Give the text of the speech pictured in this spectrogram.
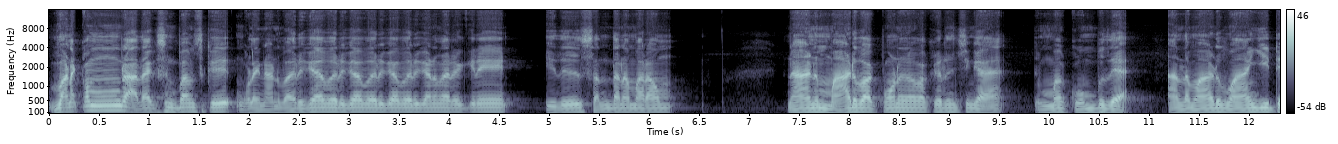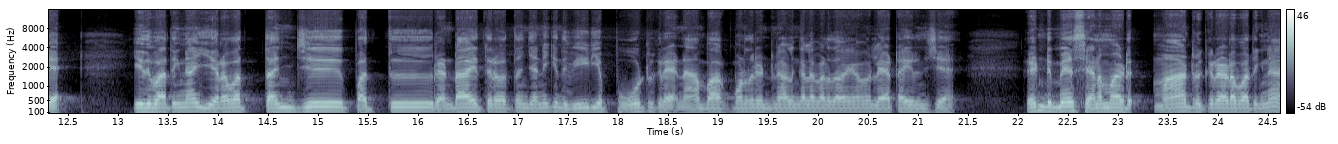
வணக்கம் ராதாகிருஷ்ணன் பாம்ஸுக்கு. உங்களை நான் வருக வருக வருக வருகன்னு வரைக்கிறேன் இது சந்தன மரம். நான் மாடு பார்க்க போன பார்க்க இருந்துச்சுங்க. சும்மா கொம்புத. அந்த மாடு வாங்கிட்டேன். இது பார்த்திங்கன்னா இருபத்தஞ்சு பத்து ரெண்டாயிரத்தி இருபத்தஞ்சு அன்னைக்கு இந்த வீடியோ போட்டிருக்கிறேன். நான் பார்க்க போனது ரெண்டு நாளுங்கெல்லாம் விளதாமல் லேட்டாக இருந்துச்சு ரெண்டுமே சென மாடு மாடு இருக்கிற இடம் பார்த்தீங்கன்னா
